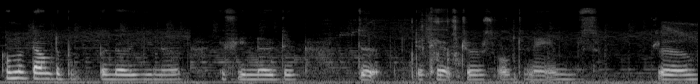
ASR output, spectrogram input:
Comment down below. You know if you know the the the characters of the names. So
